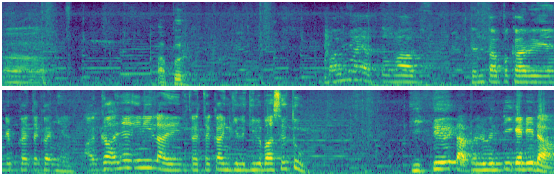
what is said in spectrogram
Uh, apa? Banyak yang tak faham tentang perkara yang dia perkatakannya. Agaknya inilah yang dikatakan gila-gila bahasa tu. Kita tak perlu hentikan dia dah.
